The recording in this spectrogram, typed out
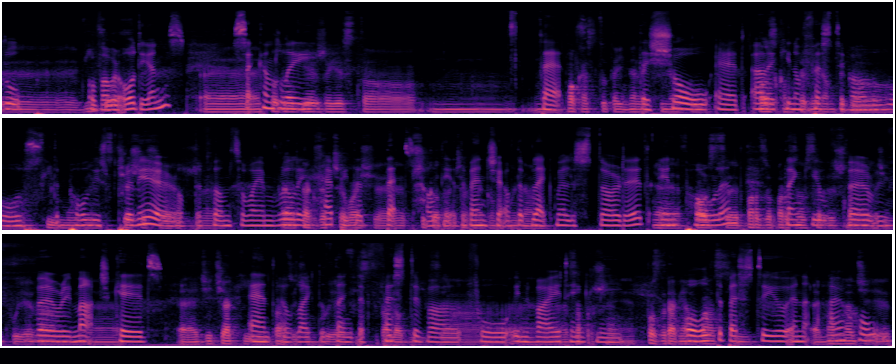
group of our audience. Secondly, that pokaz tutaj na the show at polską Alekino Festival was the Polish premiere of the film, so I am really happy that that's how the adventure of the Młyna. Black Mill started in. Poland. Thank you very, very much, kids. And I would like to thank the festival for inviting me. All the best to you, and I hope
